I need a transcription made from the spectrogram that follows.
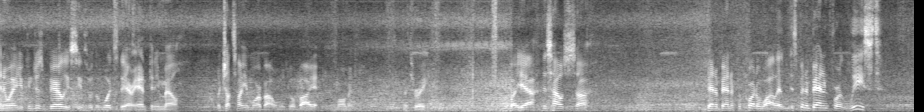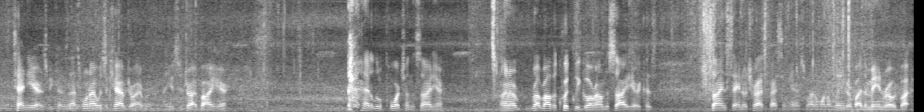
Anyway, you can just barely see through the woods there, Anthony Mill, which I'll tell you more about when we go by it in a moment or three. But yeah, this house uh, been abandoned for quite a while. It, it's been abandoned for at least 10 years because that's when I was a cab driver. I used to drive by here. had a little porch on the side here. I'm gonna rather quickly go around the side here because signs say no trespassing here, so I don't want to linger by the main road. But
